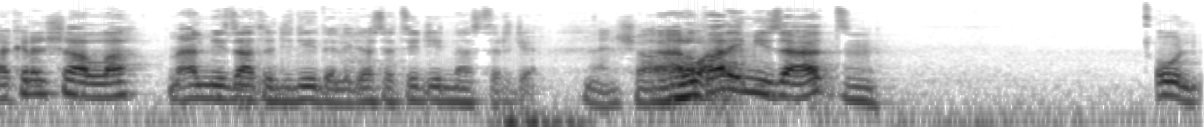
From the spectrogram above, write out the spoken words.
لكن إن شاء الله مع الميزات الجديدة اللي جالسة تجي الناس ترجع. إن شاء على الله طاري هو ميزات. قول.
